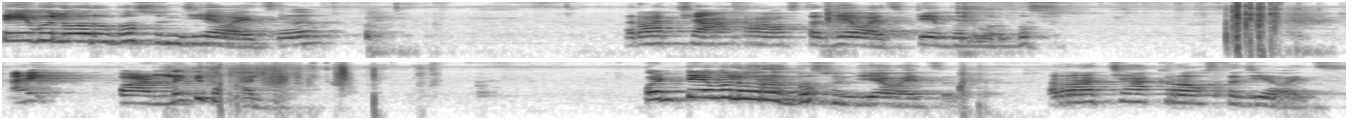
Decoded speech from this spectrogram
टेबलवर बसून जेवायचं. रातच्या अकरा वाजता जेवायचं टेबलवर बसून. आई पाडलं की तो खाली पण टेबलवरच बसून जेवायचं. रातच्या अकरा वाजता जेवायचं.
